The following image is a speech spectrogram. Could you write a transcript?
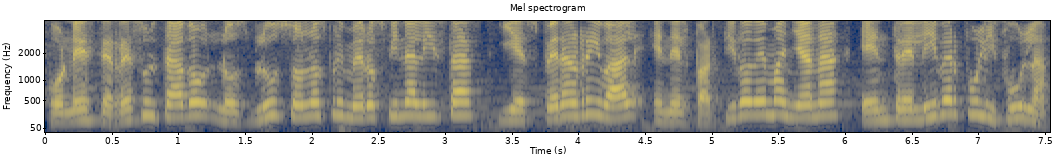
Con este resultado, los Blues son los primeros finalistas y esperan rival en el partido de mañana entre Liverpool y Fulham.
